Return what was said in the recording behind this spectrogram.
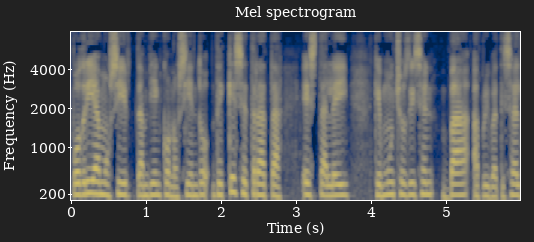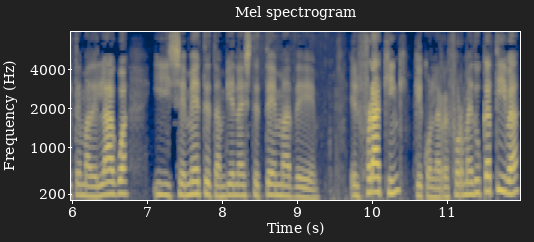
podríamos ir también conociendo de qué se trata esta ley que muchos dicen va a privatizar el tema del agua y se mete también a este tema de el fracking, que con la reforma educativa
